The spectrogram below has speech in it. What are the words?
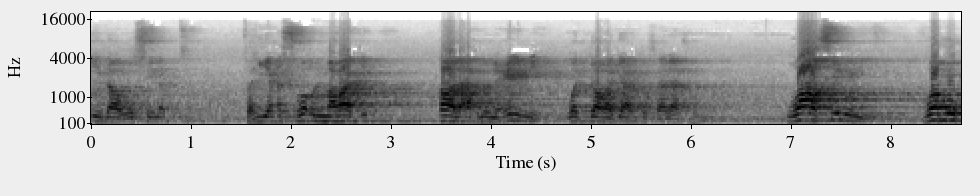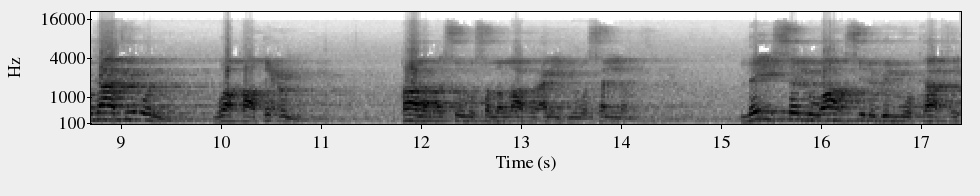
إذا وصلت؟ فهي أسوأ المراتب. قال أهل العلم والدرجات ثلاث واصل ومكافئ وقاطع. قال الرسول صلى الله عليه وسلم ليس الواصل بالمكافئ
